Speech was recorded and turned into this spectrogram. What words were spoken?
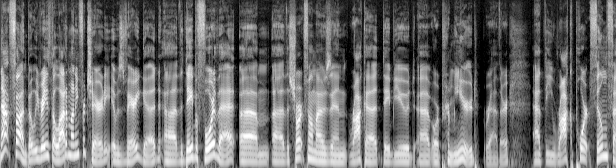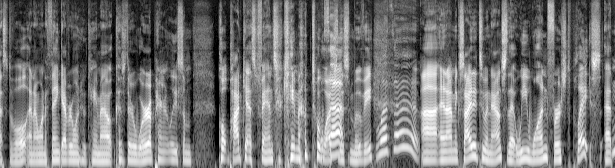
not fun, but we raised a lot of money for charity. It was very good. Uh, the day before that, um, uh, the short film I was in, Raka, debuted uh, or premiered rather at the Rockport Film Festival, and I want to thank everyone who came out because there were apparently some cult podcast fans who came out to What's watch up? this movie. what's up? Uh, and I'm excited to announce that we won first place at the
